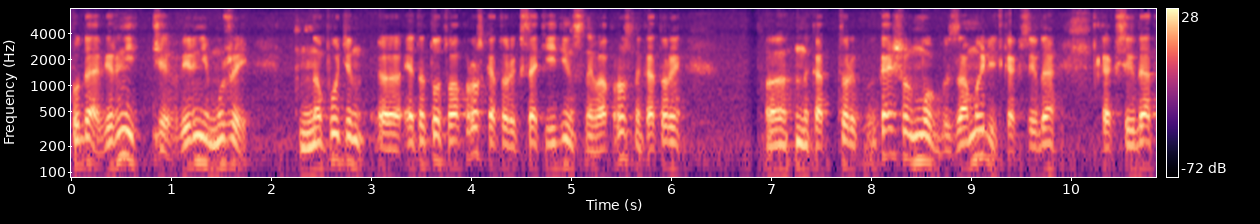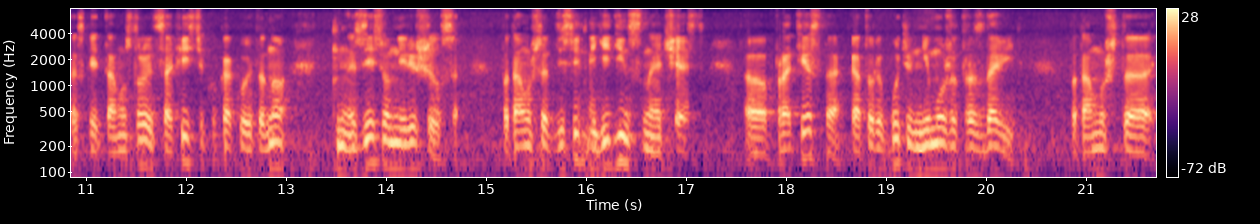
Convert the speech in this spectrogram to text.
куда, верните, верни мужей. Но Путин, э, это тот вопрос, который, кстати, единственный вопрос, на который э, на который, конечно, он мог бы замылить, как всегда, как всегда, так сказать, там устроить софистику какую-то, но здесь он не решился, потому что это действительно единственная часть э, протеста, который Путин не может раздавить, потому что,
